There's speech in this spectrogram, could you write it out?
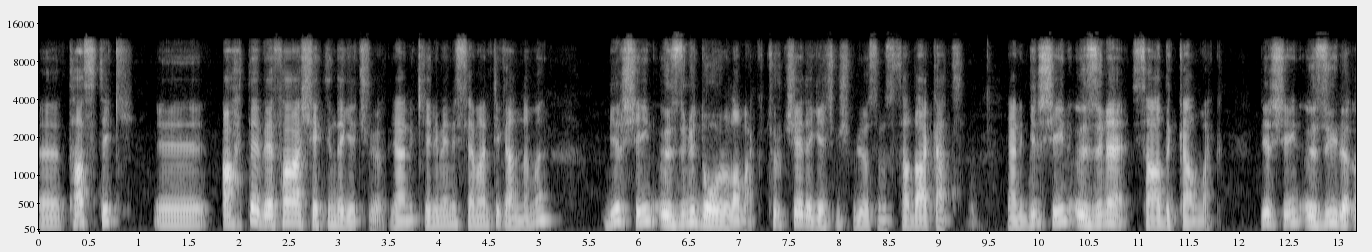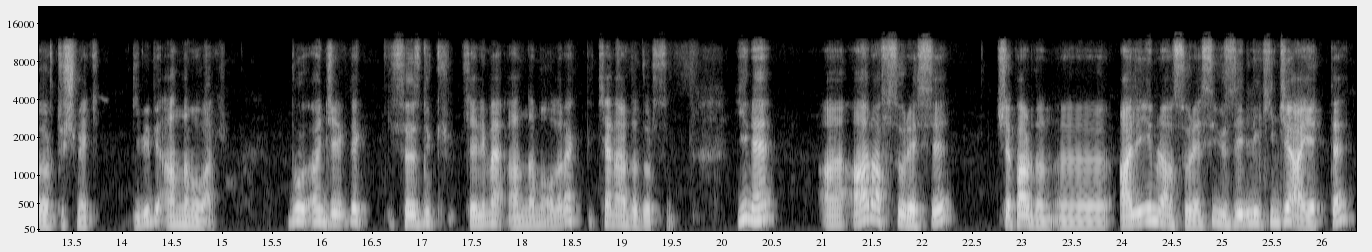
e, tasdik e, ahde vefa şeklinde geçiyor. Yani kelimenin semantik anlamı bir şeyin özünü doğrulamak. Türkçe'ye de geçmiş biliyorsunuz sadakat. Yani bir şeyin özüne sadık kalmak. Bir şeyin özüyle örtüşmek gibi bir anlamı var. Bu öncelikle sözlük kelime anlamı olarak bir kenarda dursun. Yine Araf suresi işte pardon e, Ali İmran suresi 152. ayette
